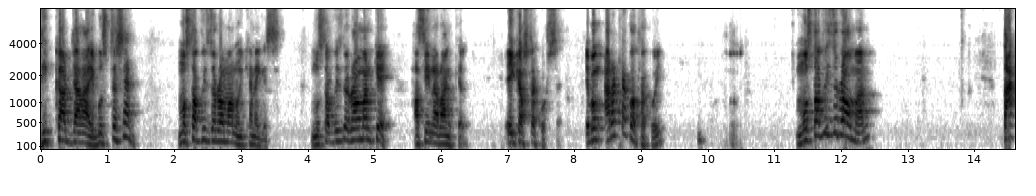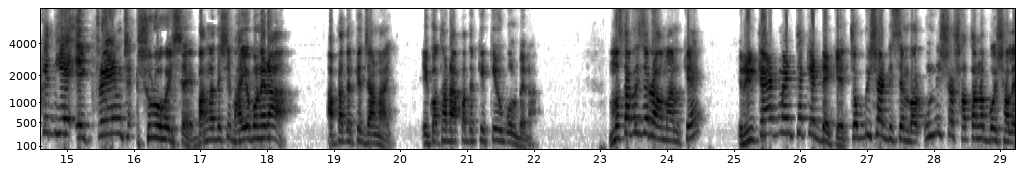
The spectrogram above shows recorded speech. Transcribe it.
ধিক্কার জানাই, বুঝতেছেন? মোস্তাফিজুর রহমান ওইখানে গেছে। মুস্তাফিজুর রহমানকে হাসিনার আঙ্কেল এই কাজটা করছে। এবং আরেকটা কথা কই, মোস্তাফিজুর রহমান তাকে দিয়ে এই ট্রেন্ড শুরু হয়েছে বাংলাদেশি ভাই বোনেরা আপনাদেরকে জানাই, এই কথাটা আপনাদেরকে কেউ বলবে না। মোস্তাফিজুর রহমানকে রিটায়ারমেন্ট থেকে ডেকে চব্বিশে ডিসেম্বর উনিশশো সালে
